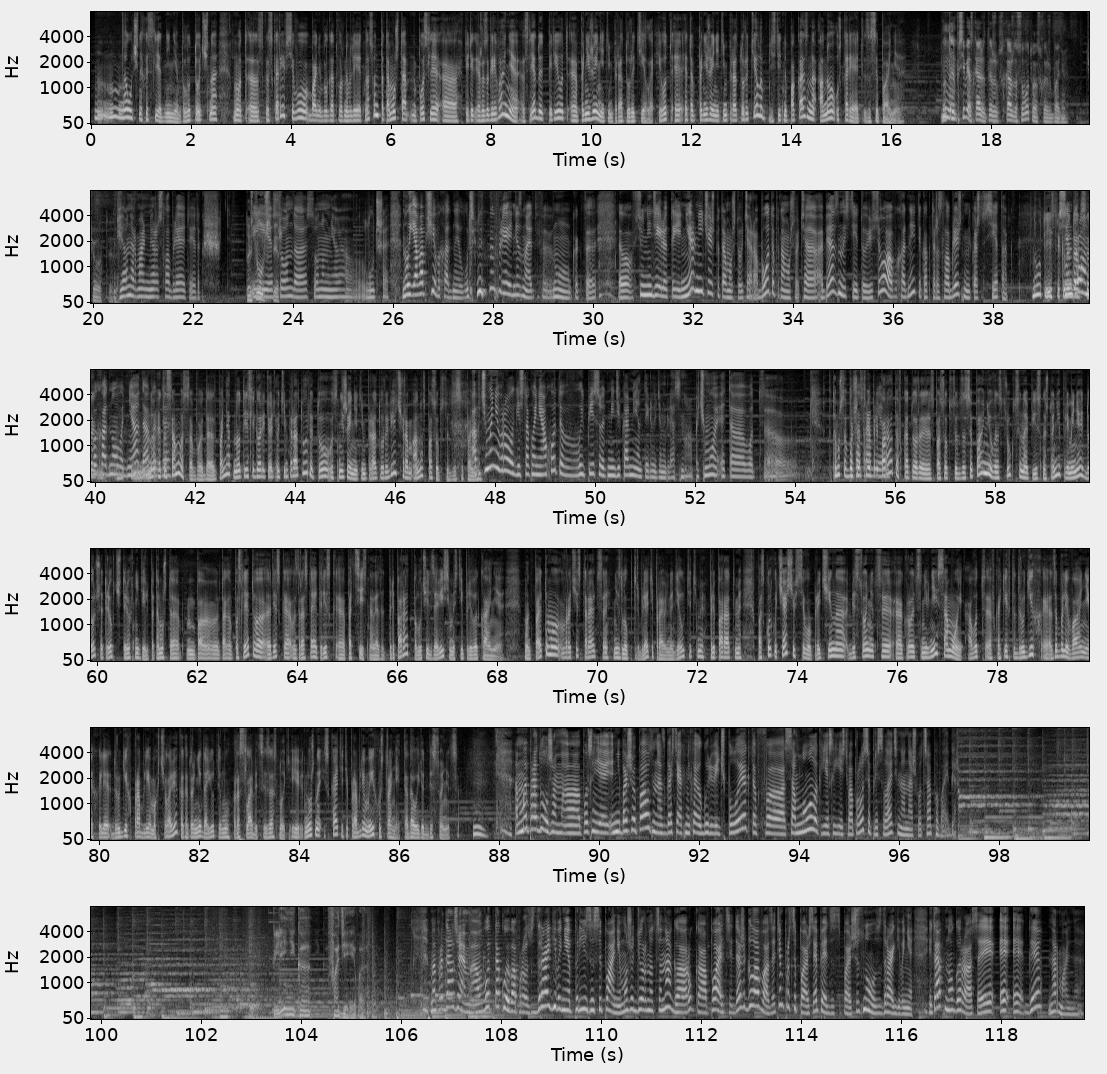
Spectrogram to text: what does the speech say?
научных исследований не было точно. Вот, э, скорее всего, баня благотворно влияет на сон, потому что после э, разогревания следует период э, понижения температуры тела. И вот это понижение температуры тела действительно показано, оно ускоряет засыпание. Ну, mm. ты по себе скажи, ты же каждую субботу у нас ходишь в баню. Чего ты? Я нормально, меня расслабляет, и я так то есть и лучше спишь? сон, да, сон у меня лучше. Ну, я вообще выходные лучше сплю, я не знаю, ну, как-то э, всю неделю ты нервничаешь, потому что у тебя работа, потому что у тебя обязанности и то и все, а выходные ты как-то расслабляешься, мне кажется, все так. Ну вот есть рекомендация. Синдром выходного дня, да? Ну, когда... это само собой, да, понятно. Но вот если говорить о, о температуре, то вот снижение температуры вечером, оно способствует засыпанию. А почему неврологи с такой неохотой выписывают медикаменты людям для сна? Почему это вот э, Потому что в большинстве препаратов, которые способствуют засыпанию, в инструкции написано, что они применяют дольше 3-4 недель, потому что после этого резко возрастает риск э, подсесть на этот препарат, получить зависимость и привыкание. Вот поэтому врачи стараются не злоупотреблять и правильно делать этими препаратами, поскольку чаще всего причина бессонницы э, кроется не в ней самой, а вот в каких-то других э, заболеваниях или других проблемах человека, которые не дают ему расслабиться и заснуть. И нужно искать искать эти проблемы и их устранять. Тогда уйдет бессонница. Мы продолжим а, после небольшой паузы. У нас в гостях Михаил Гурьевич Полуэктов, а, сомнолог. Если есть вопросы, присылайте на наш WhatsApp и Viber. Клиника Фадеева. Мы продолжаем. А, вот такой вопрос. Вздрагивание при засыпании. Может дернуться нога, рука, пальцы, даже голова. Затем просыпаешься, опять засыпаешь, и снова вздрагивание. И так много раз. Э -э нормальное.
